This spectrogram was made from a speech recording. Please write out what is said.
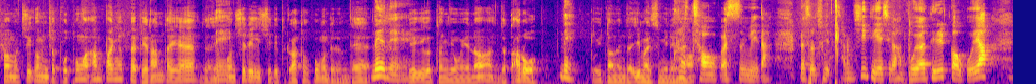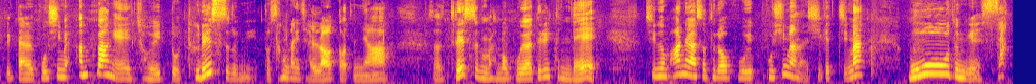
그러면 지금 이제 보통은 안방 옆에 베란다에 이제 네. 에어컨 실외기실이 들어갔다고 보면 되는데 네네. 여기 같은 경우에는 이제 따로 네. 또 있다는 이제 이 말씀이네요. 그렇죠. 맞습니다. 그래서 저- 잠시 뒤에 제가 한번 보여드릴 거고요. 일단 보시면 안방에 저희 또 드레스룸이 또 상당히 잘 나왔거든요. 일단 드레스룸을 한번 보여드릴 텐데 지금 안에 와서 들어보시면 아시겠지만 모든 게 싹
